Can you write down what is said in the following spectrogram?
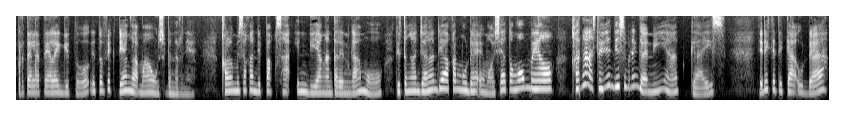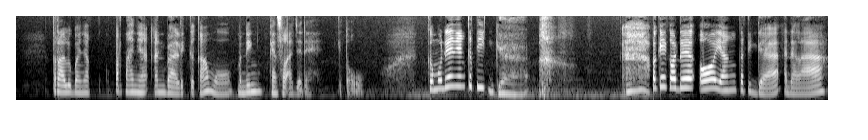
bertele-tele gitu itu fix. Dia nggak mau sebenarnya. Kalau misalkan dipaksain dia nganterin kamu di tengah jalan dia akan mudah emosi atau ngomel. Karena aslinya dia sebenarnya nggak niat guys. Jadi ketika udah terlalu banyak pertanyaan balik ke kamu mending cancel aja deh gitu. Kemudian yang ketiga. Oke, kode O yang ketiga adalah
